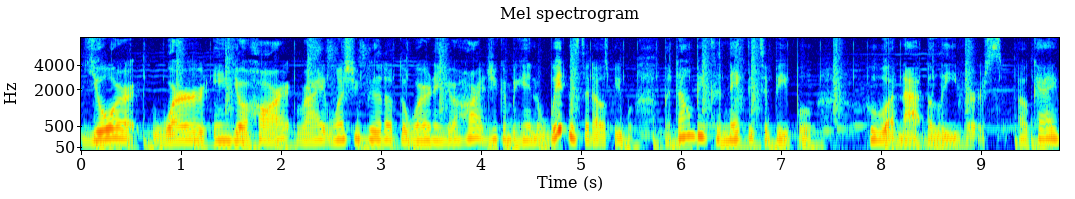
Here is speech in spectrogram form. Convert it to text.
your word in your heart, right? Once you build up the word in your heart, you can begin to witness to those people. But don't be connected to people who are not believers, okay?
